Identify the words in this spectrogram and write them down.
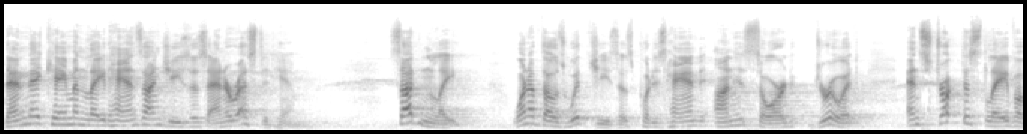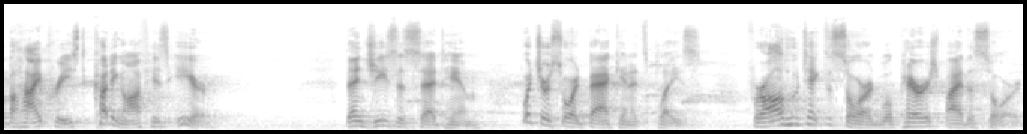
Then they came and laid hands on Jesus and arrested him. Suddenly, one of those with Jesus put his hand on his sword, drew it, and struck the slave of the high priest, cutting off his ear. Then Jesus said to him, Put your sword back in its place, for all who take the sword will perish by the sword.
